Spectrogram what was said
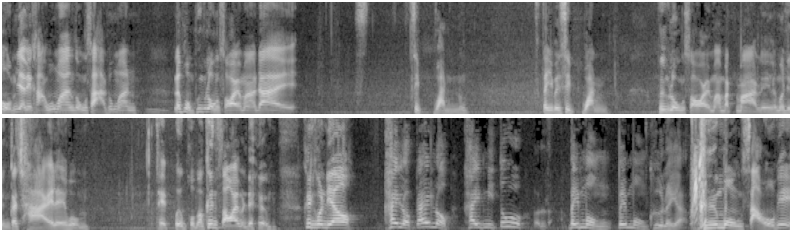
ผมอย่าไปขังพวกมันสงสารพวกมัน แล้วผมเพิ่งลงซอยมาได้ สิบวันมั้งตีไปสิบวัน เพิ่งลงซอยมาหมาดๆเลยแล้วมาถึงก็ฉายเลยผม เสร็จปุ๊บผมก็ขึ้นซอยเหมือนเดิม ขึ้นคนเดียว ใครหลบได้หลบ ใครมีตู้ไปหม่งไปหม่งคืออะไรอะคือมงเสาพี่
